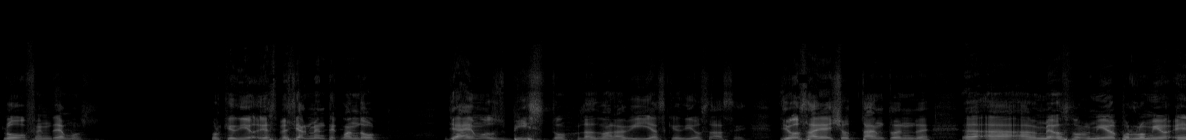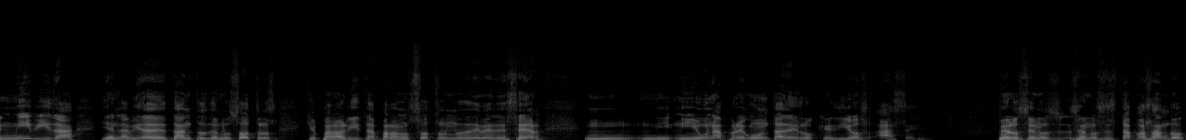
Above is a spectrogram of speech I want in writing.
lo ofendemos. Porque Dios, especialmente cuando ya hemos visto las maravillas que Dios hace. Dios ha hecho tanto, en, a- al menos por, mí, por lo mío, en mi vida y en la vida de tantos de nosotros, que para ahorita, para nosotros no debe de ser mm, ni, ni una pregunta de lo que Dios hace. Pero se nos, se nos está pasando,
